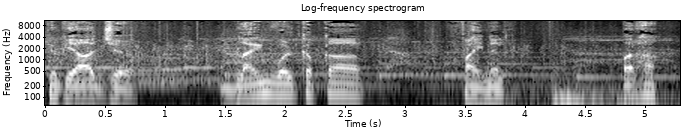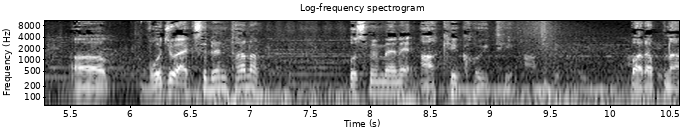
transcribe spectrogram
क्योंकि आज ब्लाइंड वर्ल्ड कप का फाइनल है। और हाँ uh, वो जो एक्सीडेंट था ना, उसमें मैंने आँखें खोई थी, पर अपना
